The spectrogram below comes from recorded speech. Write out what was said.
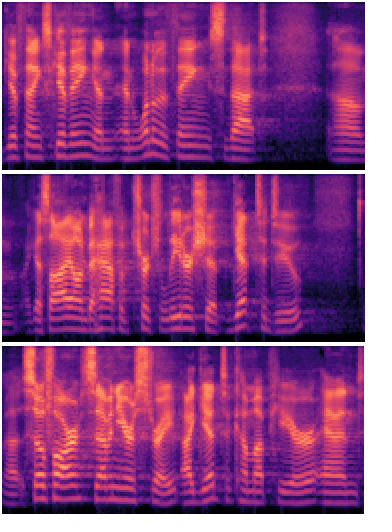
give thanksgiving. And, and one of the things that um, I guess I, on behalf of church leadership, get to do uh, so far, seven years straight, I get to come up here and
